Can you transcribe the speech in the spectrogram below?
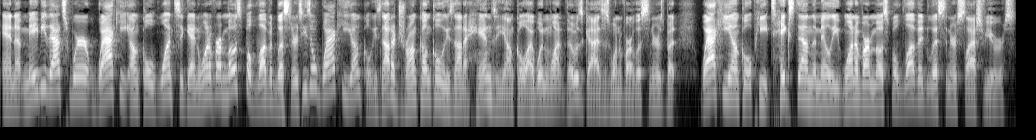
And uh, maybe that's where Wacky Uncle, once again, one of our most beloved listeners, he's a wacky uncle. He's not a drunk uncle. He's not a handsy uncle. I wouldn't want those guys as one of our listeners. But Wacky Uncle Pete takes down the Millie, one of our most beloved listeners slash viewers.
